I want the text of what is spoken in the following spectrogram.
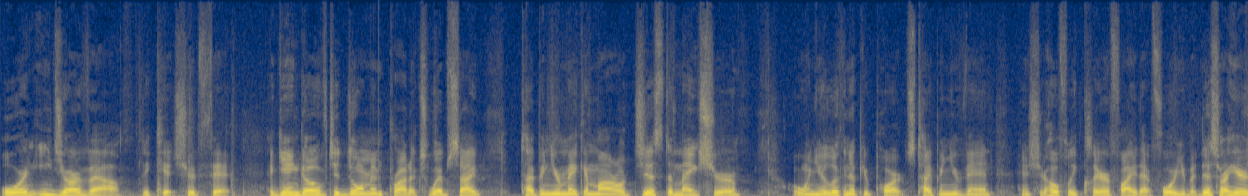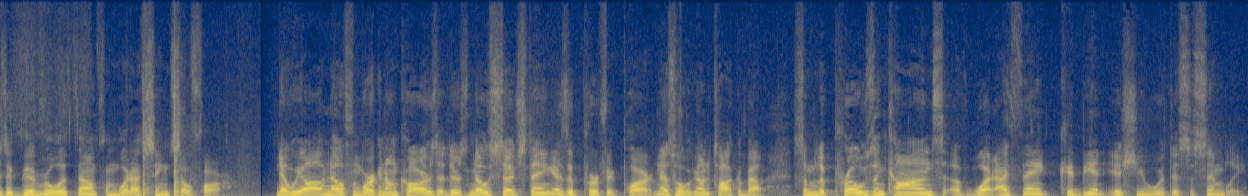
or an EGR valve, the kit should fit. Again, go over to Dorman Products website, type in your make and model just to make sure, or when you're looking up your parts, type in your VIN, and it should hopefully clarify that for you. But this right here is a good rule of thumb from what I've seen so far. Now we all know from working on cars that there's no such thing as a perfect part. And that's what we're going to talk about. Some of the pros and cons of what I think could be an issue with this assembly.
